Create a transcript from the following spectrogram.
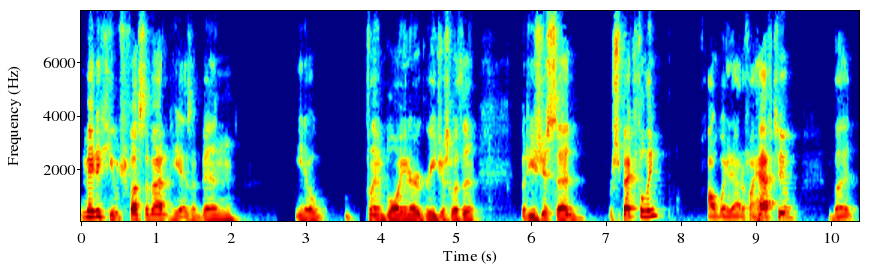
made a huge fuss about it. He hasn't been, you know, flamboyant or egregious with it. But he's just said, respectfully, I'll wait out if I have to, but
